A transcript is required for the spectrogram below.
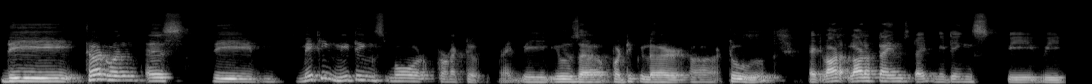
The third one is the making meetings more productive, right? We use a particular uh, tool. Like a lot, lot of times, right? Meetings, we we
